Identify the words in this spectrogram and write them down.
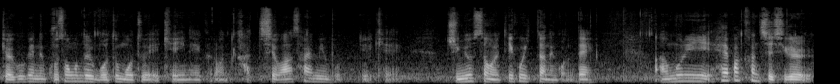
결국에는 구성원들 모두 모두의 개인의 그런 가치와 삶이 뭐 이렇게 중요성을 띠고 있다는 건데 아무리 해박한 지식을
